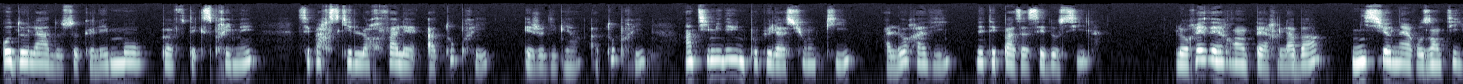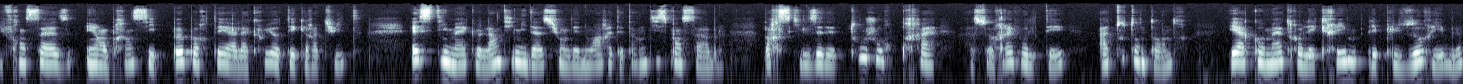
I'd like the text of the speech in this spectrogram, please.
au-delà de ce que les mots peuvent exprimer, c'est parce qu'il leur fallait à tout prix, et je dis bien à tout prix, intimider une population qui, à leur avis, n'était pas assez docile. Le révérend père Labat, missionnaire aux Antilles françaises et en principe peu porté à la cruauté gratuite, estimait que l'intimidation des Noirs était indispensable parce qu'ils étaient toujours prêts à se révolter, à tout entendre et à commettre les crimes les plus horribles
